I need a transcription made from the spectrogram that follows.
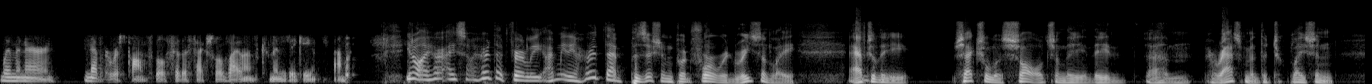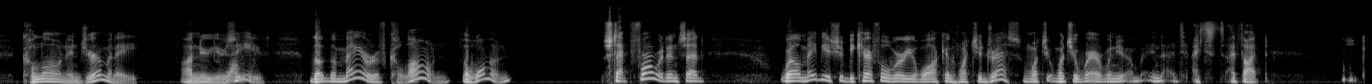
Women are never responsible for the sexual violence committed against them. You know, I heard, I heard that fairly. I mean, I heard that position put forward recently after the sexual assaults and the the um, harassment that took place in Cologne in Germany on New Year's yeah. Eve. The the mayor of Cologne, a woman, stepped forward and said, "Well, maybe you should be careful where you walk and what you dress and what you what you wear when you." And I, I thought, right.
